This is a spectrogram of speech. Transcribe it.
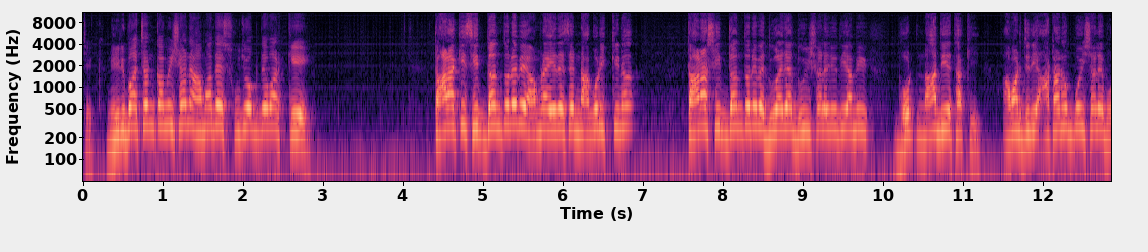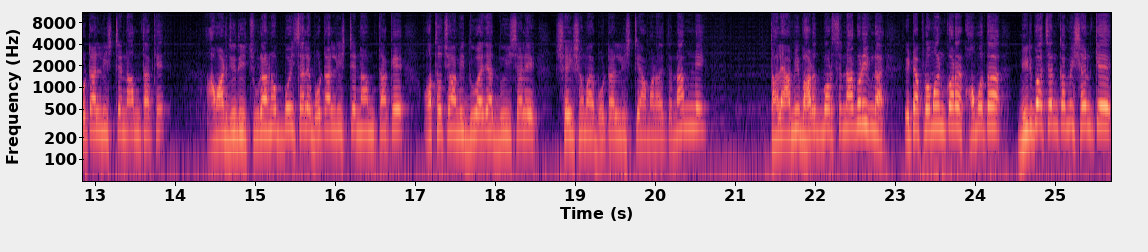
ঠিক। নির্বাচন কমিশনে আমাদের সুযোগ দেওয়ার কে? তারা কি সিদ্ধান্ত নেবে? আমরা এদেশের নাগরিক কিনা তারা সিদ্ধান্ত নেবে। দু দুই সালে যদি আমি ভোট না দিয়ে থাকি আমার যদি আটানব্বই সালে ভোটার লিস্টে নাম থাকে আমার যদি চুরানব্বই সালে ভোটার লিস্টে নাম থাকে অথচ আমি দু দুই সালে সেই সময় ভোটার লিস্টে আমার হয়তো নাম নেই। তাহলে আমি ভারতবর্ষের নাগরিক নয়। এটা প্রমাণ করার ক্ষমতা নির্বাচন কমিশনকে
